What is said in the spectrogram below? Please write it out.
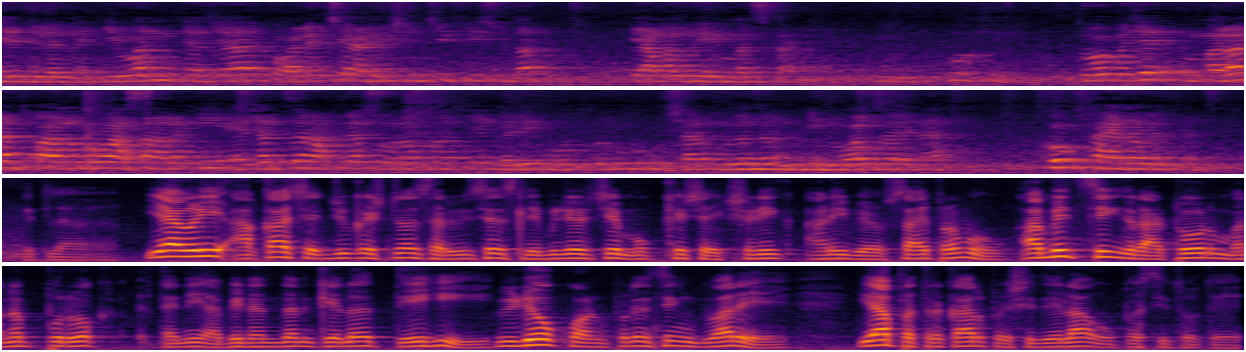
हे दिलं नाही. इव्हन त्याच्या कॉलेजची ऍडमिशनची फी सुद्धा ते आम्हाला रिइम्बर्स करणार. तो म्हणजे मला तो अनुभव असा आला की ह्याच्यात जर आपल्या सोलापुरातले गरीब होतकरू हुशार मुलं जर इन्व्हॉल्व्ह झाले ना खूप फायदा होईल त्यांचा. सांगितलं. यावेळी आकाश एज्युकेशनल सर्व्हिसेस लिमिटेडचे मुख्य शैक्षणिक आणि व्यवसाय प्रमुख अमित सिंग राठोड मनपूर्वक त्यांनी अभिनंदन केलं. तेही व्हिडिओ कॉन्फरन्सिंगद्वारे या पत्रकार परिषदेला उपस्थित होते.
